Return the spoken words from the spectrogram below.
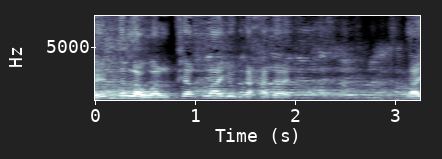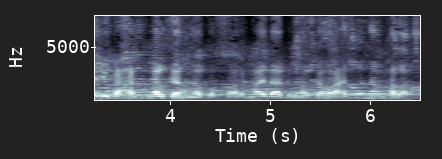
هي مثل الأول بشرط لا يقدح حدا لا يقدح حد ملكه من الكفار. ما إذا قد ملكه واحد منهم خلاص.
